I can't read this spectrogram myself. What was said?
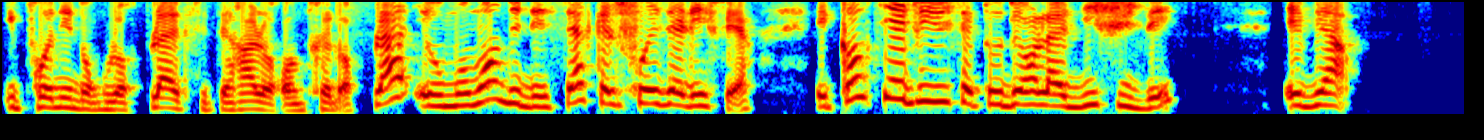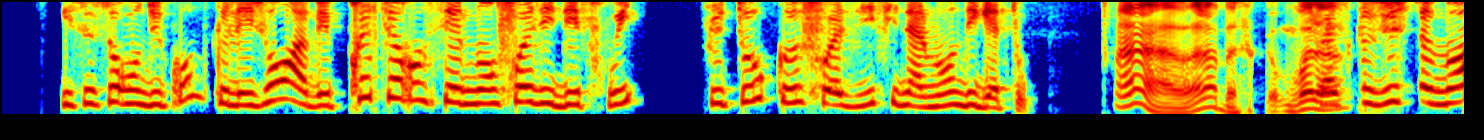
ils prenaient donc leur plat, etc., leur entrée, leur plat, et au moment du dessert, quel choix ils allaient faire. Et quand il y avait eu cette odeur-là diffusée, eh bien, ils se sont rendus compte que les gens avaient préférentiellement choisi des fruits plutôt que choisi finalement des gâteaux. Ah voilà parce, que, voilà, parce que justement,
